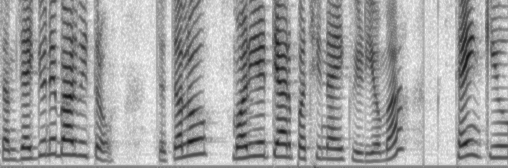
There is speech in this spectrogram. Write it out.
સમજાઈ ગયું ને બાળ મિત્રો તો ચલો મળીએ ત્યાર પછીના એક વિડીયોમાં. થેન્ક યુ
